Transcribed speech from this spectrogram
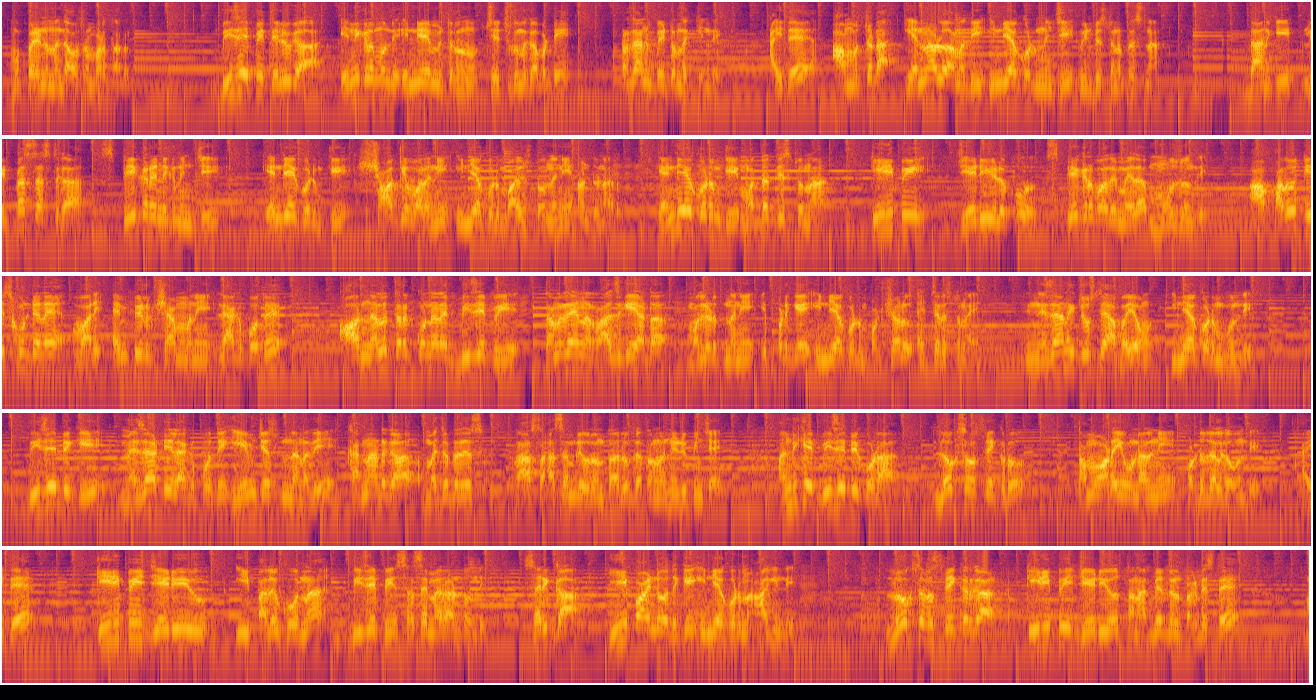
ముప్పై రెండు మంది అవసరం పడతారు. బీజేపీ తెలివిగా ఎన్నికల ముందు ఎన్డీఏ మిత్రులను చేర్చుకుంది కాబట్టి ప్రధాని పీఠం దక్కింది. అయితే ఆ ముచ్చట ఎన్నాళ్ళు అన్నది ఇండియా కూటమి నుంచి వినిపిస్తున్న ప్రశ్న. దానికి లిట్మస్ టెస్ట్గా స్పీకర్ ఎన్నిక నుంచి ఎన్డీఏ కూటమికి షాక్ ఇవ్వాలని ఇండియా కూటమి భావిస్తోందని అంటున్నారు. ఎన్డీఏ కూటమికి మద్దతు ఇస్తున్న టీడీపీ జేడీయూలకు స్పీకర్ పదవి మీద మోజుంది. ఆ పదవి తీసుకుంటేనే వారి ఎంపీలు క్షేమమని లేకపోతే ఆరు నెలలు తిరగకుండానే బీజేపీ తనదైన రాజకీయ ఆట మొదలెడుతుందని ఇప్పటికే ఇండియా కూటమి పక్షాలు హెచ్చరిస్తున్నాయి. నిజానికి చూస్తే ఆ భయం ఇండియా కూటమికి ఉంది. బీజేపీకి మెజార్టీ లేకపోతే ఏం చేస్తుందన్నది కర్ణాటక మధ్యప్రదేశ్ రాష్ట్ర అసెంబ్లీ ఉదంతాలు గతంలో నిరూపించాయి. అందుకే బీజేపీ కూడా లోక్సభ స్పీకరు తమవాడై ఉండాలని పట్టుదలగా ఉంది. అయితే టీడీపీ జేడీయూ ఈ పదవి కోరిన బీజేపీ ససమేర అంటోంది. సరిగ్గా ఈ పాయింట్ వద్దకే ఇండియా కూటమి ఆగింది. లోక్సభ స్పీకర్గా టీడీపీ జేడీయూ తన అభ్యర్థులను ప్రకటిస్తే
